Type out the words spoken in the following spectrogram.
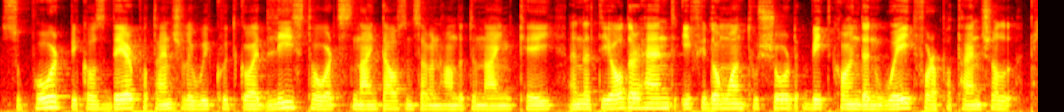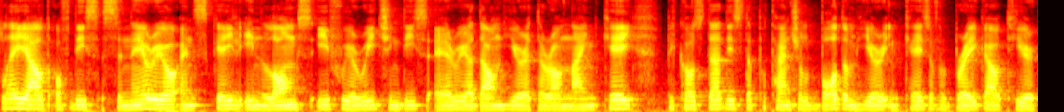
support because there potentially we could go at least towards 9,700 to 9k and at the other hand if you don't want to short Bitcoin then wait for a potential play out of this scenario and scale in longs if we are reaching this area down here at around 9k because that is the potential bottom here in case of a breakout here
